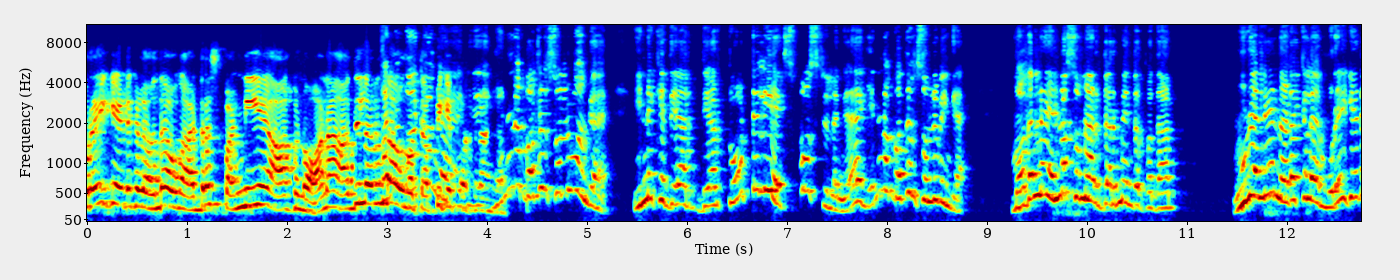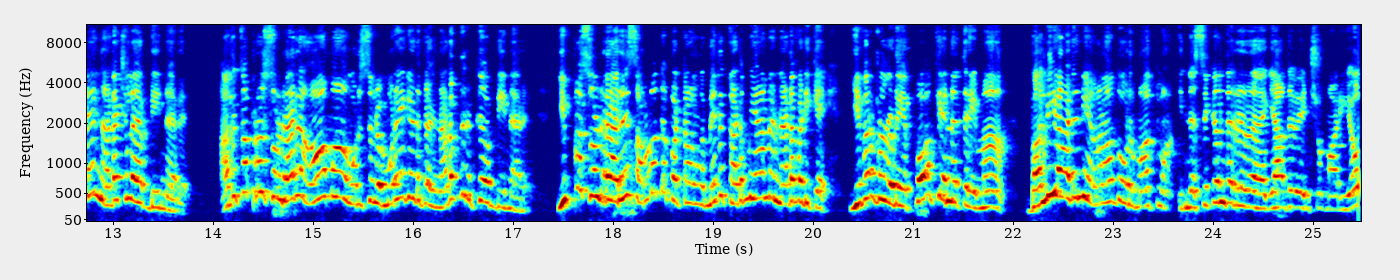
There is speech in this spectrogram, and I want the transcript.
முறைகேடுகளை வந்து அவங்க அட்ரஸ் பண்ணியே ஆகணும். ஆனா அதுல இருந்து அவங்க தப்பிக்க என்ன பதில் சொல்லுவாங்க? இன்னைக்கு they are they are totally exposed இல்லைங்க. என்ன பதில் சொல்லுவீங்க? முதல்ல என்ன சொன்னாரு தர்மேந்திர பிரதான்? ஊழலே நடக்கல முறைகேடே நடக்கல அப்படின்னாரு. அதுக்கப்புறம் சொல்றாரு ஆமா ஒரு சில முறைகேடுகள் நடந்திருக்கு அப்படின்னாரு. இப்ப சொல்றாரு சம்பந்தப்பட்டவங்க மீது கடுமையான நடவடிக்கை. இவர்களுடைய போக்கு என்ன தெரியுமா? பலியாடுன்னு யாராவது ஒரு மாத்துவான். இந்த சிக்கந்தர் யாதவ் மாதிரியோ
